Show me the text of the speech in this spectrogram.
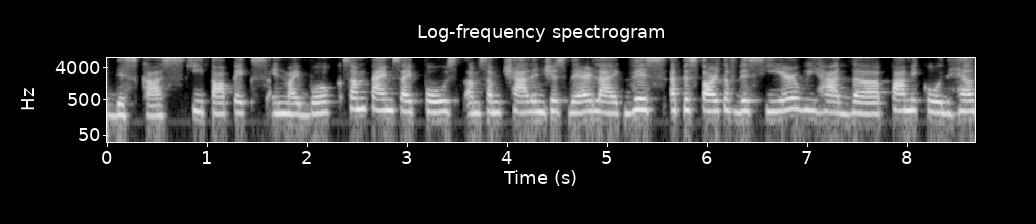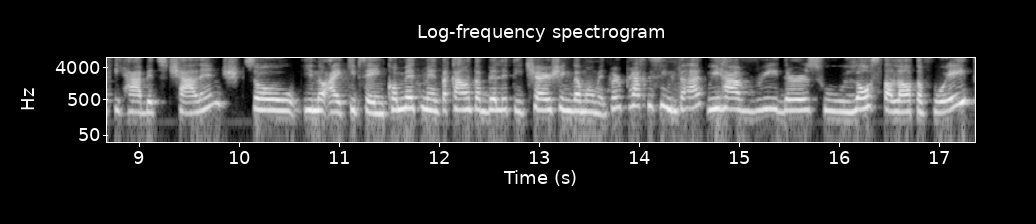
discuss key topics in my book. Sometimes I post um, some challenges there, like this at the start of this year, we had the Code Healthy Habits Challenge. So, you know, I keep saying commitment, accountability, cherishing the moment. We're practicing that. We have readers who lost a lot of weight.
